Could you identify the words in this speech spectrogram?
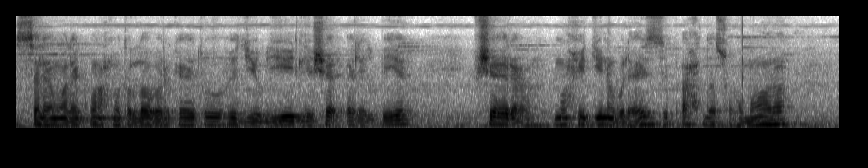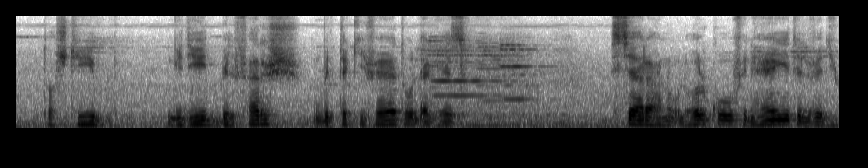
السلام عليكم ورحمة الله وبركاته. فيديو جديد لشقة للبيع في شارع محي الدين أبو العز بأحدث عمارة تشطيب جديد بالفرش وبالتكييفات والأجهزة. السعر هنقوله لكم في نهاية الفيديو.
